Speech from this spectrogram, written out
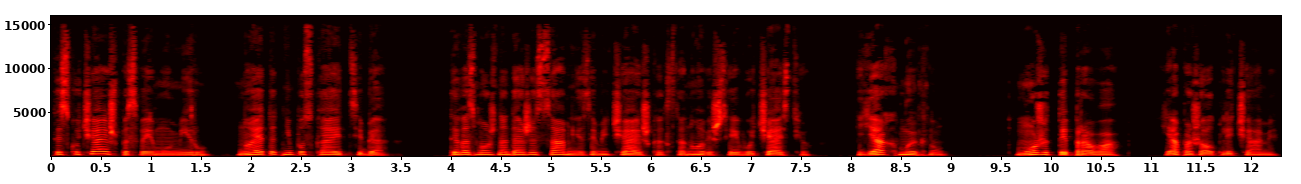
«Ты скучаешь по своему миру, но этот не пускает тебя. Ты, возможно, даже сам не замечаешь, как становишься его частью». Я хмыкнул. «Может, ты права». Я пожал плечами.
